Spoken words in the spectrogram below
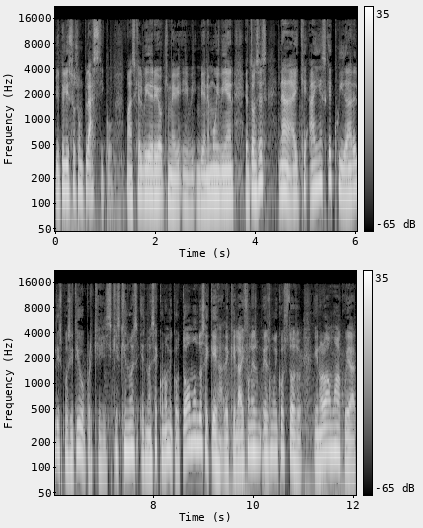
Yo utilizo es un plástico, más que el vidrio que me viene muy bien. Entonces, nada, hay que, hay es que cuidar el dispositivo porque es que, es que no, es, no es económico. Todo el mundo se queja de que el iPhone es, es muy costoso y no lo vamos a cuidar.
